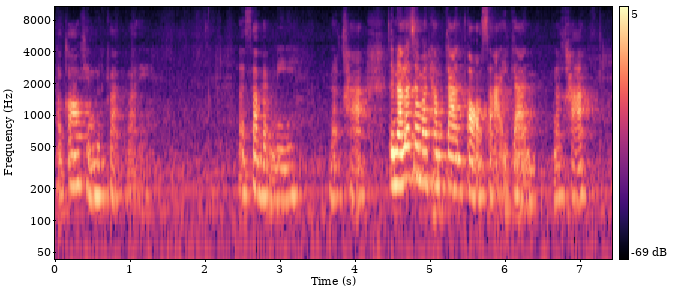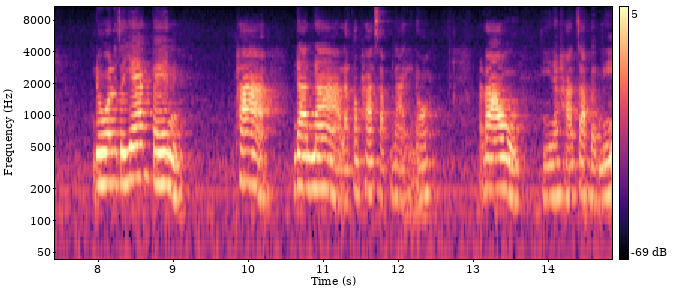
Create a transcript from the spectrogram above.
แล้วก็เอาเข็มหมุดกลัดไว้ลักษณะแบบนี้นะคะ จากนั้นเราจะมาทำการต่อสายกันนะคะ โดยเราจะแยกเป็นผ้าด้านหน้าแล้วก็ผ้าสับในเนาะเรา นี่นะคะ จับแบบนี้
